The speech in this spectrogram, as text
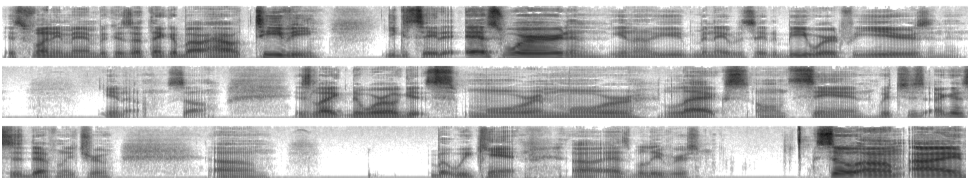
it's funny, man, because I think about how TV you can say the S word, and you know you've been able to say the B word for years, and then you know so it's like the world gets more and more lax on sin, which is I guess is definitely true. Um, but we can't uh, as believers. So um, I,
